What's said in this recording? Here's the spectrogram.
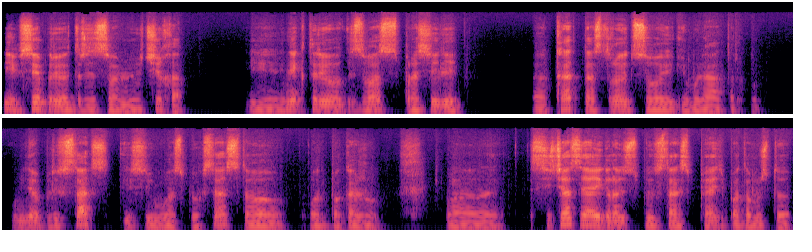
И всем привет, друзья, с вами Учиха. И некоторые из вас спросили, э, как настроить свой эмулятор. У меня BlueStacks, если у вас BlueStacks, то вот покажу. Э, сейчас я играю с BlueStacks 5, потому что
